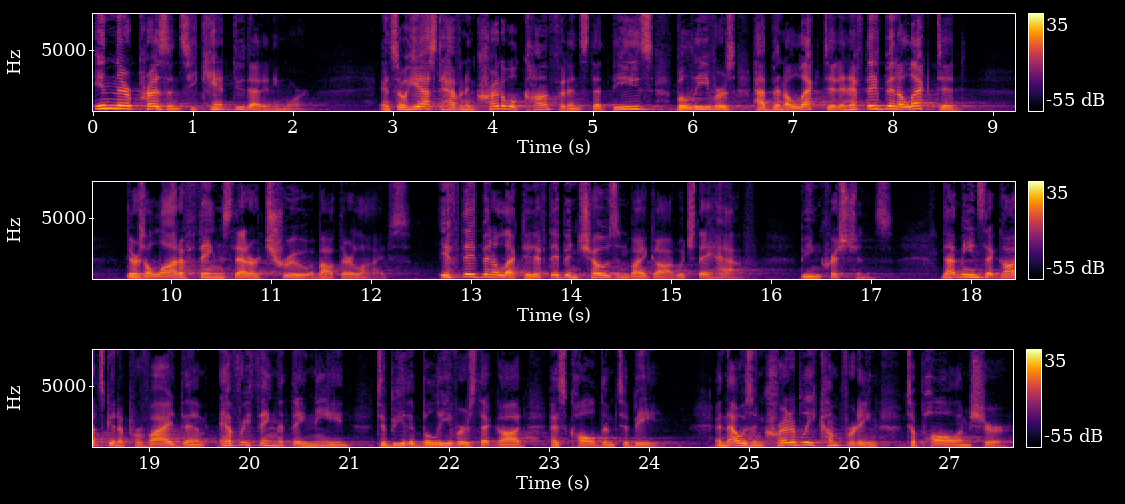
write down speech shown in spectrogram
in their presence, he can't do that anymore. And so he has to have an incredible confidence that these believers have been elected. And if they've been elected, there's a lot of things that are true about their lives. If they've been elected, if they've been chosen by God, which they have, being Christians, that means that God's going to provide them everything that they need to be the believers that God has called them to be. And that was incredibly comforting to Paul, I'm sure,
